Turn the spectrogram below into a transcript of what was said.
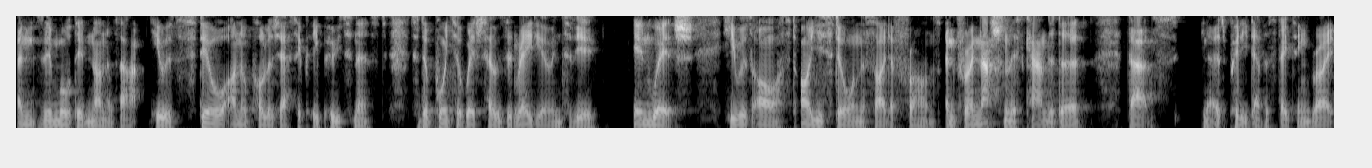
and Zemmour did none of that. He was still unapologetically Putinist to the point at which there was a radio interview in which he was asked, "Are you still on the side of France?" And for a nationalist candidate, that's you know, it's pretty devastating, right?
